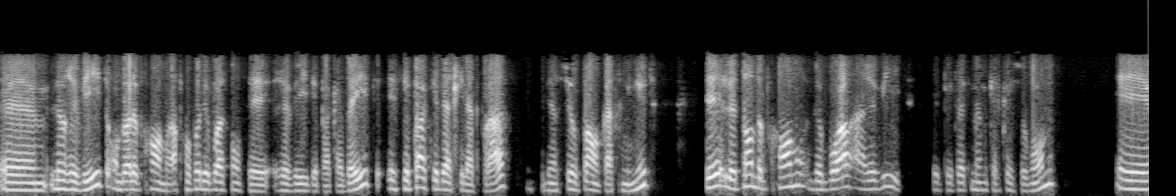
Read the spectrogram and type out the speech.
Euh, le révite, on doit le prendre à propos des boissons, c'est révite et pas kazaït, et c'est pas keder pras, c'est bien sûr pas en quatre minutes, c'est le temps de prendre, de boire un révite, c'est peut-être même quelques secondes, et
